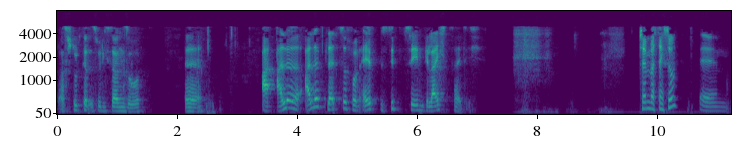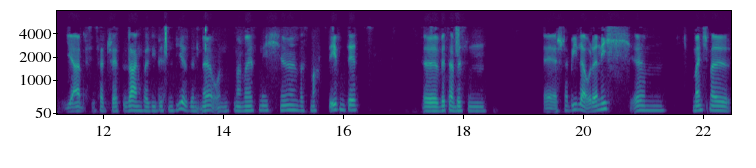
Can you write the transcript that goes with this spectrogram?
Das Stuttgart ist, würde ich sagen, so äh, alle, alle Plätze von 11 bis 17 gleichzeitig. Tim, was denkst du? Ähm, ja, das ist halt schwer zu sagen, weil die ein bisschen wir sind, ne? Und man weiß nicht, äh, was macht Stevens jetzt? Äh, wird er ein bisschen äh, stabiler oder nicht? Ähm, manchmal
